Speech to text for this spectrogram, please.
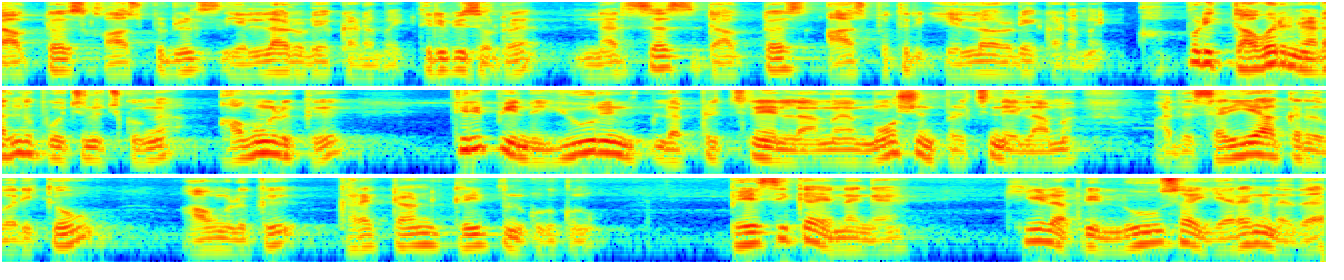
டாக்டர்ஸ் ஹாஸ்பிட்டல்ஸ் எல்லாருடைய கடமை. திருப்பி சொல்கிறேன் நர்சஸ் டாக்டர்ஸ் ஆஸ்பத்திரி எல்லாருடைய கடமை. அப்படி தவறு நடந்து போச்சுன்னு வச்சுக்கோங்க அவங்களுக்கு திருப்பி இந்த யூரின்ல பிரச்சனை இல்லாமல் மோஷன் பிரச்சனை இல்லாமல் அதை சரியாக்குறது வரைக்கும் அவங்களுக்கு கரெக்டான ட்ரீட்மெண்ட் கொடுக்கணும். பேசிக்காக என்னங்க? கீழே அப்படி லூஸாக இறங்குனதை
